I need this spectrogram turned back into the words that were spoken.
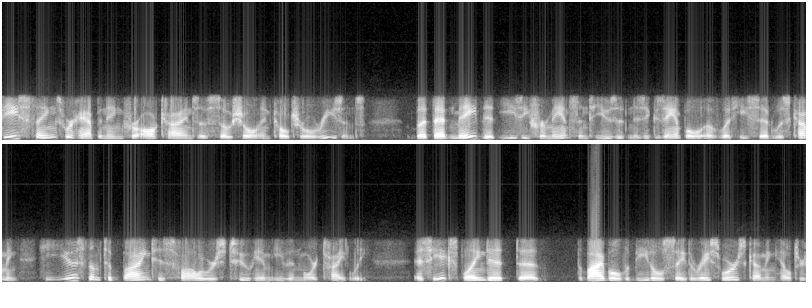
These things were happening for all kinds of social and cultural reasons but that made it easy for Manson to use it in his example of what he said was coming. He used them to bind his followers to him even more tightly. As he explained it, uh, the Bible, the Beatles say the race war is coming, helter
